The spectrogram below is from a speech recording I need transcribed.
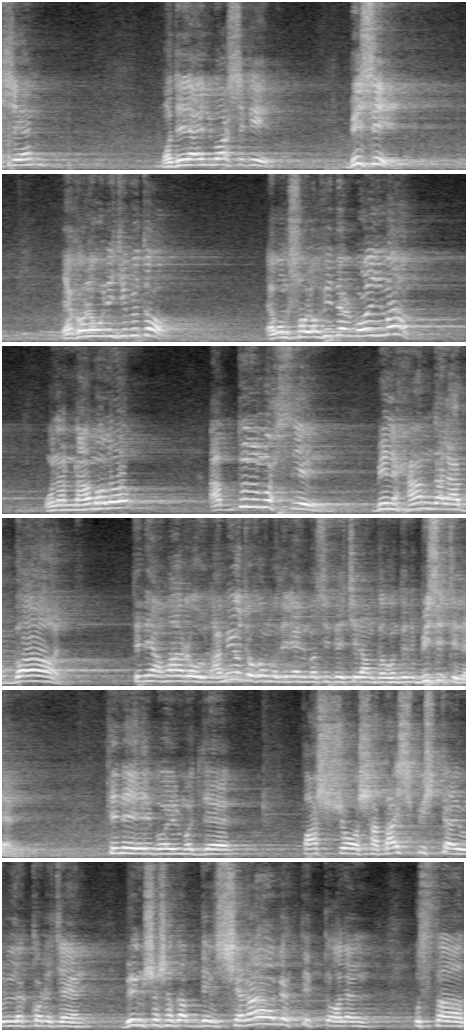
আসেন মদিনা ইউনিভার্সিটির বিসি এখনও উনি জীবিত। এবং সলফিদের বড় ইমাম। ওনার নাম হলো আব্দুল মহসিন বিন হামদ আল আব্বাদ। তিনি আমারও আমিও যখন মদিনা ইউনিভার্সিটিতে ছিলাম, তখন তিনি বিসি ছিলেন। তিনি এই বইয়ের মধ্যে পাঁচশো সাতাইশ পৃষ্ঠায় উল্লেখ করেছেন, বিংশ শতাব্দীর সেরা ব্যক্তিত্ব হলেন উস্তাদ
